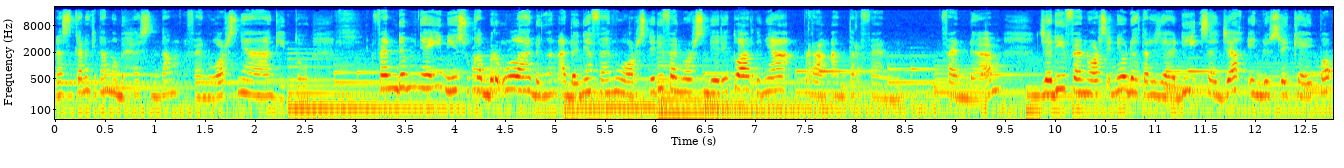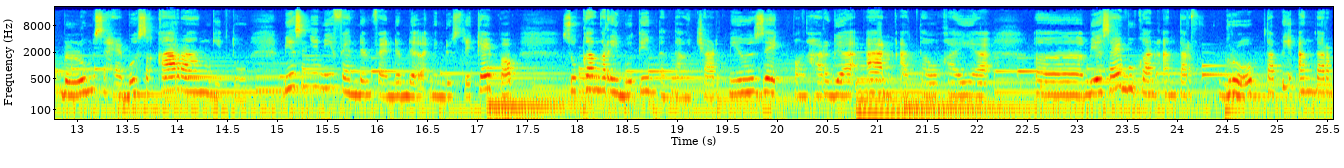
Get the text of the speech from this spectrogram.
Nah sekarang kita mau bahas tentang fan warsnya gitu fandomnya ini suka berulah dengan adanya fan wars. Jadi fan wars sendiri itu artinya perang antar fan fandom. Jadi fan wars ini udah terjadi sejak industri K-pop belum seheboh sekarang gitu. Biasanya nih fandom-fandom dalam industri K-pop suka ngeributin tentang chart music, penghargaan atau kayak eh, biasanya bukan antar grup tapi antar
